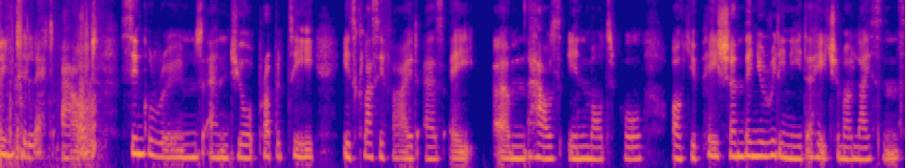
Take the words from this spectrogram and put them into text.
going to let out single rooms and your property is classified as a um, house in multiple occupation, then you really need a HMO license.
